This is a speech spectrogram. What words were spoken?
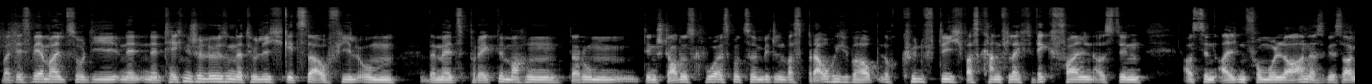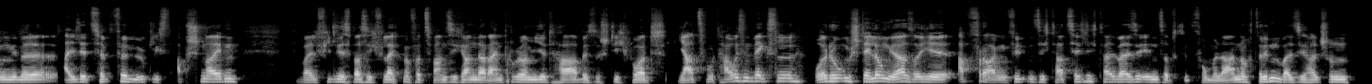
Weil das wäre mal so die eine, eine technische Lösung. Natürlich geht's da auch viel um, wenn wir jetzt Projekte machen, darum, den Status quo erstmal zu ermitteln, was brauche ich überhaupt noch künftig, was kann vielleicht wegfallen aus den aus den alten Formularen. Also wir sagen immer, alte Zöpfe möglichst abschneiden, weil vieles, was ich vielleicht mal vor 20 Jahren da reinprogrammiert habe, so Stichwort Jahr 2000 Wechsel, Euro-Umstellung, ja, solche Abfragen finden sich tatsächlich teilweise in Subscript-Formularen noch drin, weil sie halt schon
